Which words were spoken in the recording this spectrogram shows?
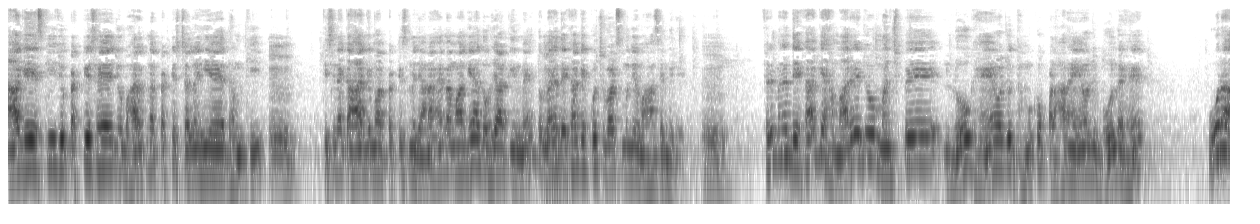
आगे इसकी जो प्रैक्टिस है जो भारत में प्रैक्टिस चल रही है धम की हम्म, किसी ने कहा कि वहाँ प्रैक्टिस में जाना है मैं वहाँ गया 2003 में तो मैंने देखा कि कुछ वर्ड्स मुझे वहाँ से मिले। हम्म, फिर मैंने देखा कि हमारे जो मंच पे लोग हैं और जो धम्म को पढ़ा रहे हैं और जो बोल रहे हैं वो ना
